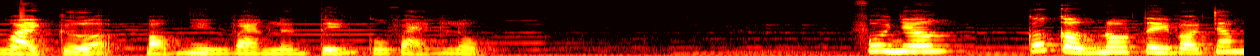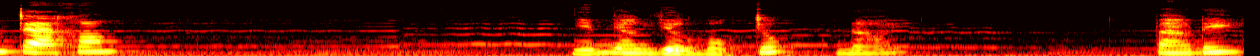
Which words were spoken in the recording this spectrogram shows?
ngoài cửa, bỗng nhiên vang lên tiếng của vãn lục. Phu nhân, có cần nô tỳ vào chăm trà không? Nhiễm nhân dừng một chút, nói, vào đi.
